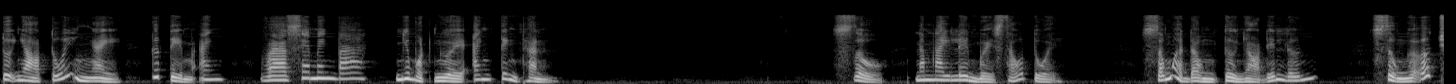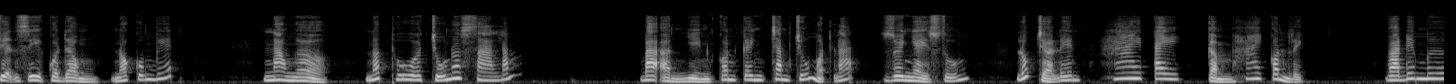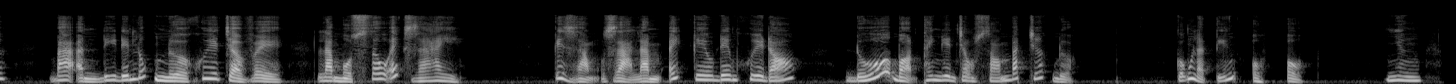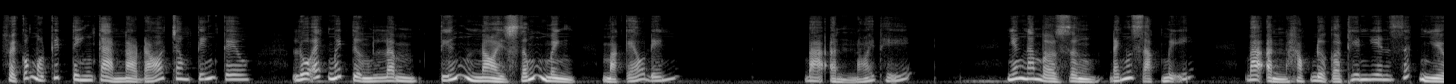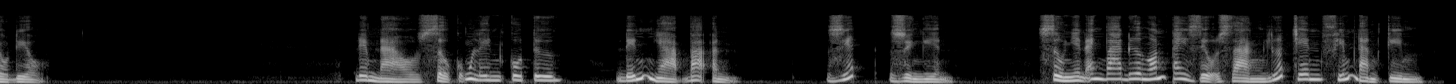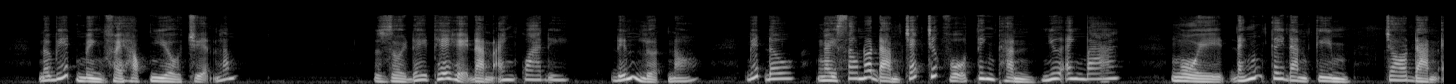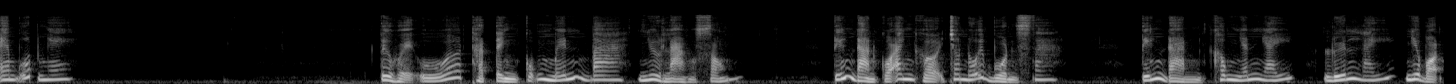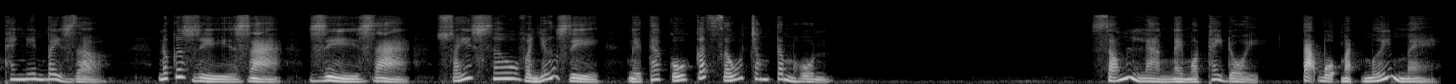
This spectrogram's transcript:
tụi nhỏ tối ngày cứ tìm anh và xem anh ba như một người anh tinh thần. Sửu năm nay lên 16 tuổi. Sống ở đồng từ nhỏ đến lớn. Sửu ngỡ chuyện gì của đồng nó cũng biết. Nào ngờ nó thua chú nó xa lắm. Ba ẩn nhìn con kênh chăm chú một lát rồi nhảy xuống. Lúc trở lên hai tay cầm hai con lịch. Và đêm mưa ba ẩn đi đến lúc nửa khuya trở về là một sâu ếch dài. Cái giọng giả làm ếch kêu đêm khuya đó đố bọn thanh niên trong xóm bắt trước được. Cũng là tiếng ộp ộp. Nhưng phải có một cái tình cảm nào đó trong tiếng kêu, lũ ếch mới tưởng lầm tiếng nòi sống mình mà kéo đến. Ba ẩn nói thế. Những năm ở rừng đánh giặc Mỹ, ba ẩn học được ở thiên nhiên rất nhiều điều. Đêm nào Sở cũng lên cô Tư, đến nhà ba ẩn. Giết rồi nghiền. Sử nhìn anh ba đưa ngón tay dịu dàng lướt trên phím đàn kìm. Nó biết mình phải học nhiều chuyện lắm. Rồi đây thế hệ đàn anh qua đi, đến lượt nó. Biết đâu, ngày sau nó đảm trách chức vụ tinh thần như anh ba, ngồi đánh cây đàn kìm cho đàn em út nghe. Tư Huệ Úa thật tình cũng mến ba như làng xóm. Tiếng đàn của anh gợi cho nỗi buồn xa. Tiếng đàn không nhấn nháy, luyến láy như bọn thanh niên bây giờ. Nó cứ gì giả, gì giả, xoáy sâu vào những gì người ta cố cất giấu trong tâm hồn. Xóm làng ngày một thay đổi, tạo bộ mặt mới mẻ.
